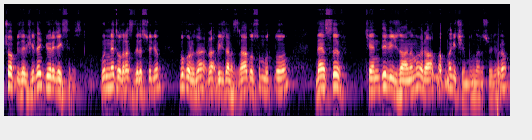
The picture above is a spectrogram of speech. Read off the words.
çok güzel bir şekilde göreceksiniz. Bunu net olarak sizlere söylüyorum. Bu konuda vicdanınız rahat olsun, mutlu olun. Ben sırf kendi vicdanımı rahatlatmak için bunları söylüyorum.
